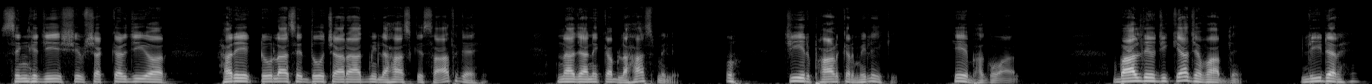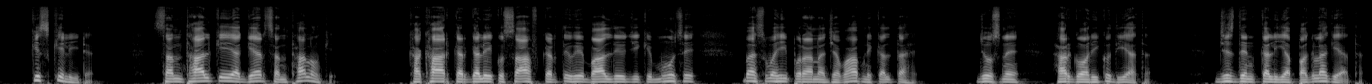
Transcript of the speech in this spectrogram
सिंह जी, शिवशक्कर जी और हर एक टोला से दो चार आदमी लहास के साथ गए हैं। ना जाने कब लहास मिले। उह, चीर फाड़ कर मिलेगी। हे भगवान, बालदेव जी क्या जवाब दें? लीडर हैं। किसके लीडर? संथाल के या गैर संथालों के? खखार कर गले को साफ़ करते हुए बालदेव जी के मुँह से बस वही पुराना जवाब निकलता है, जो उसने हर गौरी को दिया था, जिस दिन कलिया पगला गया था।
